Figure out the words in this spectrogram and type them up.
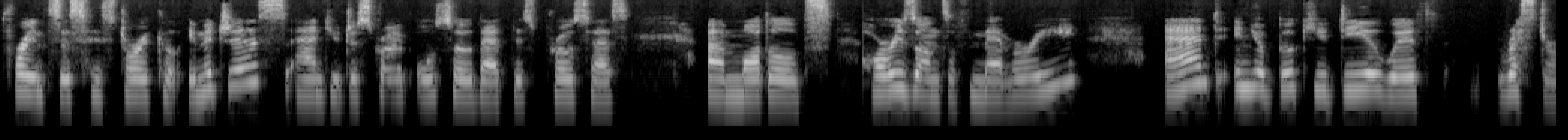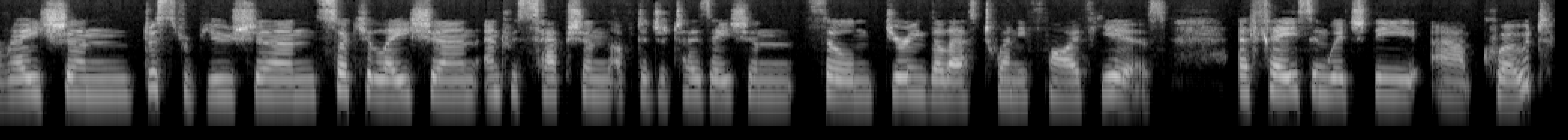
for instance, historical images, and you describe also that this process uh, models horizons of memory. And in your book, you deal with restoration, distribution, circulation, and reception of digitization film during the last 25 years. A phase in which the, uh, quote,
